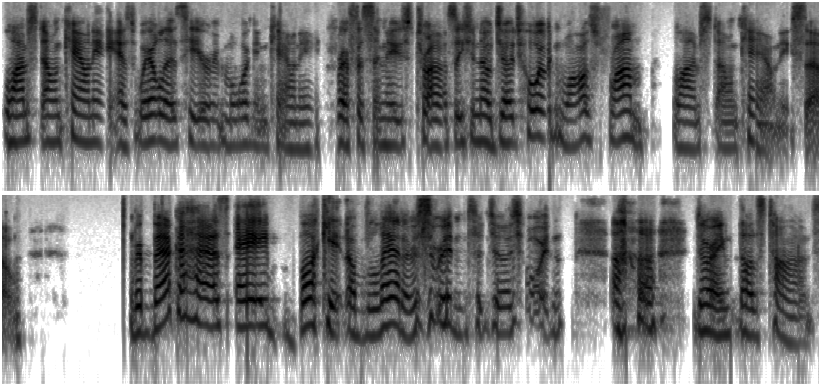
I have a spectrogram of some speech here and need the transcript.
Limestone County as well as here in Morgan County, referencing these trials. As you know, Judge Horton was from Limestone County. So Rebecca has a bucket of letters written to Judge Horton uh, during those times.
